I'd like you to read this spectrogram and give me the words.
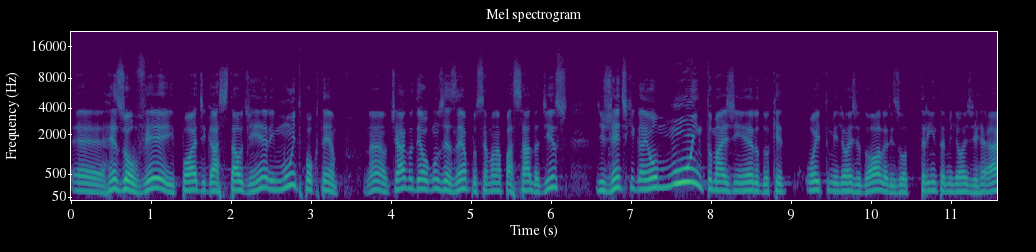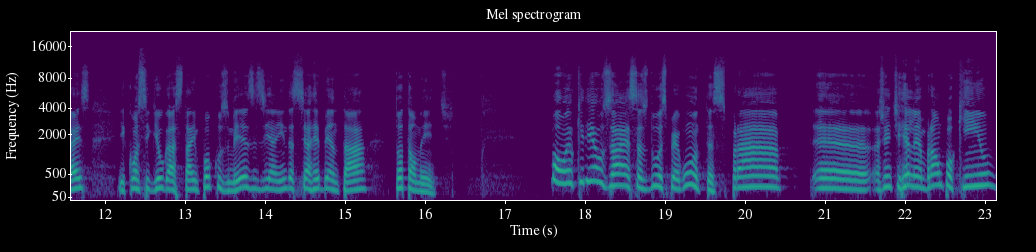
é, resolver e pode gastar o dinheiro em muito pouco tempo. Né? O Tiago deu alguns exemplos semana passada disso, de gente que ganhou muito mais dinheiro do que 8 milhões de dólares ou 30 milhões de reais e conseguiu gastar em poucos meses e ainda se arrebentar totalmente. Bom, eu queria usar essas duas perguntas para é, a gente relembrar um pouquinho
